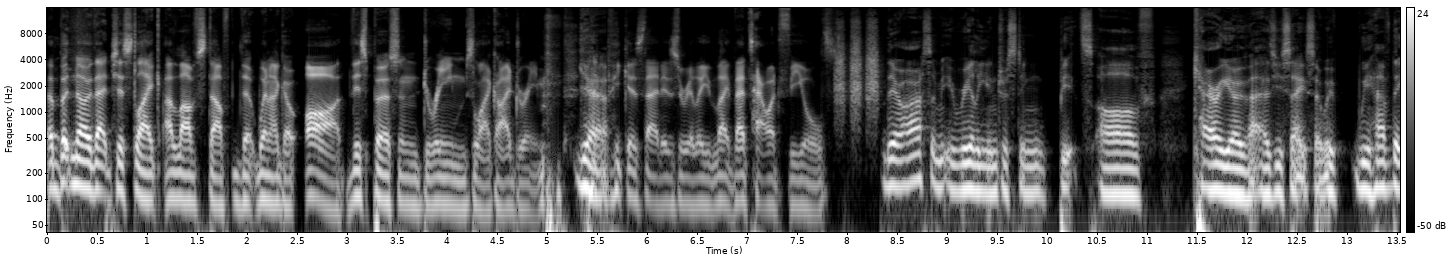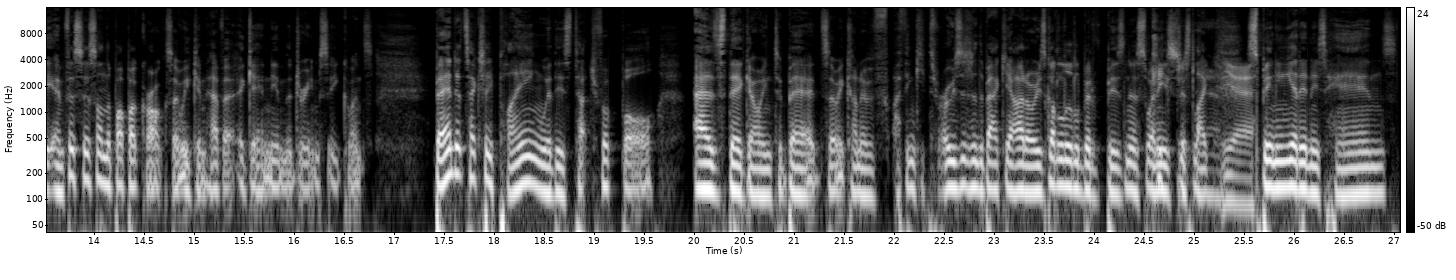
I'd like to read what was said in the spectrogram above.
but no, that just like I love stuff that when I go, oh, this person dreams like I dream. Yeah. because that is really like that's how it feels. there are some really interesting bits of carryover, as you say. So we we have the emphasis on the pop up croc, so we can have it again in the dream sequence. Bandit's actually playing with his touch football as they're going to bed. So he kind of, I think he throws it in the backyard, or he's got a little bit of business when he's just it, like. Yeah. spinning it in his hands.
